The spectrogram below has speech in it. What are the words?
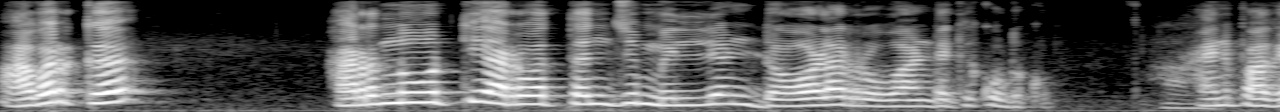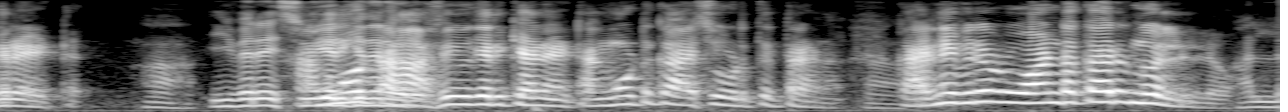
അവർക്ക് അറുന്നൂറ്റി അറുപത്തഞ്ച് മില്യൺ ഡോളർ റുവാണ്ടയ്ക്ക് കൊടുക്കും. അതിന് പകരമായിട്ട് ഇവരെ സ്വീകരിക്കാനായിട്ട് അങ്ങോട്ട് കാശ് കൊടുത്തിട്ടാണ്. കാരണം ഇവർ റുവാണ്ടക്കാരൊന്നും അല്ലല്ലോ. അല്ല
